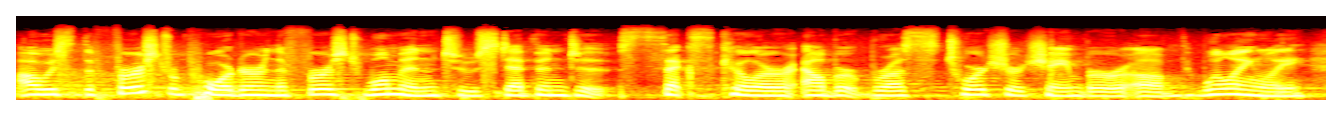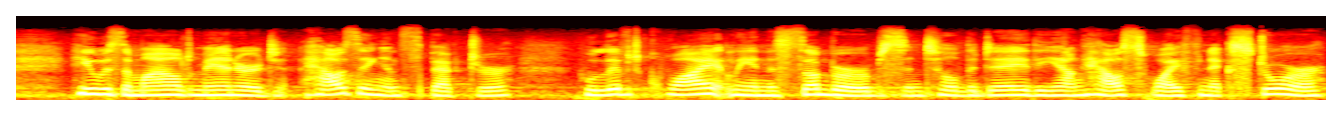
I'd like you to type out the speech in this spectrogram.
I was the first reporter and the first woman to step into sex killer Albert Brust's torture chamber uh, willingly. He was a mild mannered housing inspector who lived quietly in the suburbs until the day the young housewife next door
